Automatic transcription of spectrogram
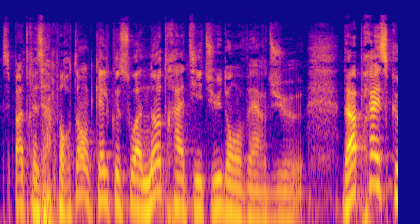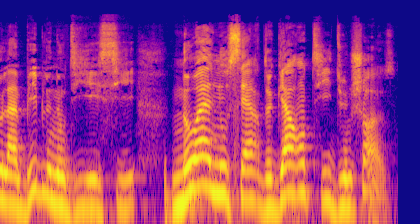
c'est pas très important, quelle que soit notre attitude envers Dieu, d'après ce que la Bible nous dit ici, Noël nous sert de garantie d'une chose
